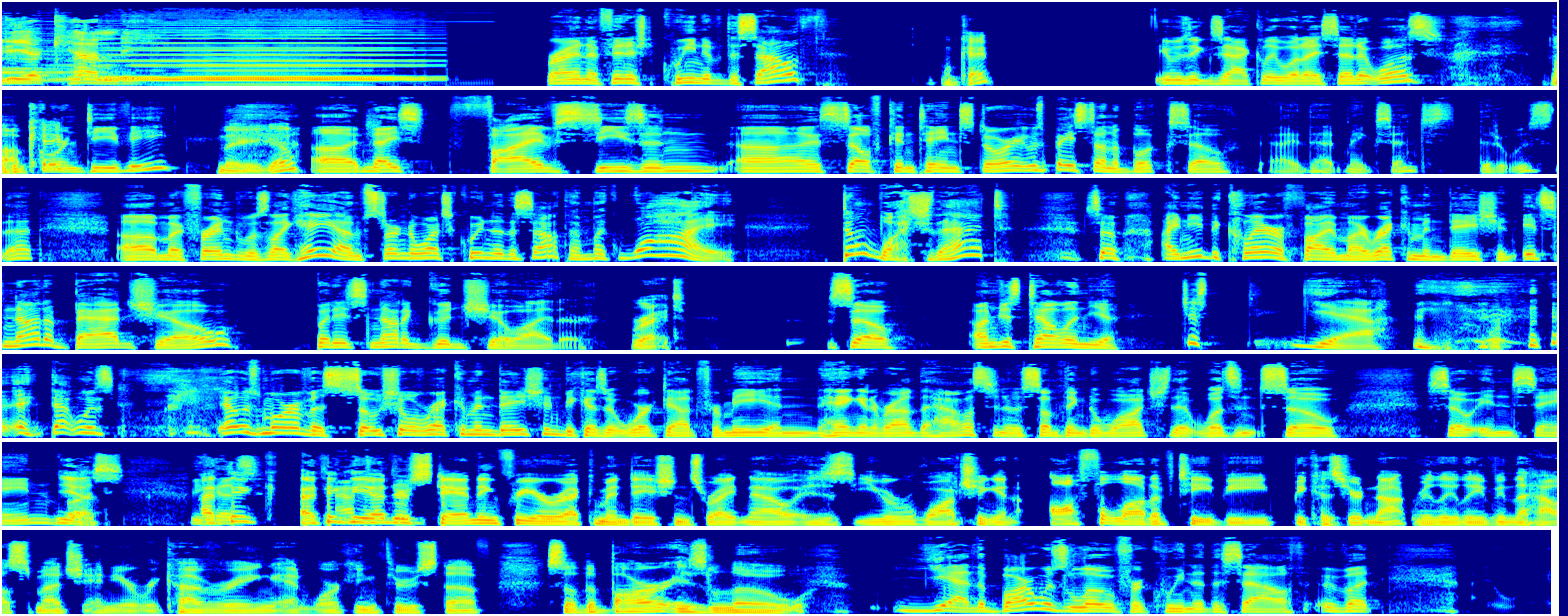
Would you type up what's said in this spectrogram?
Media Candy. Brian, I finished Queen of the South. Okay. It was exactly what I said it was. Popcorn Okay. TV. There you go. Uh, nice five season uh, self contained story. It was based on a book, so uh, that makes sense that it was that. Uh, my friend was like, Hey, I'm starting to watch Queen of the South. I'm like, Why? Don't watch that. So I need to clarify my recommendation. It's not a bad show, but it's not a good show either. Right. So I'm just telling you, just yeah, that was that was more of a social recommendation because it worked out for me and hanging around the house, and it was something to watch that wasn't so so insane. but Yes. I think I think the understanding for your recommendations right now is you're watching an awful lot of TV because you're not really leaving the house much and you're recovering and working through stuff. So the bar is low. yeah, the bar was low for Queen of the South, but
